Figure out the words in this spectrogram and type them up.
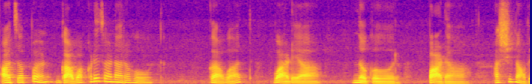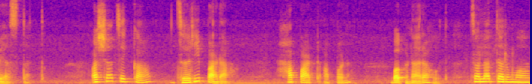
आज आपण गावाकडे जाणार आहोत. गावात वाड्या नगर पाडा अशी नावे असतात. अशाच एका झरीपाडा हा पाठ आपण बघणार आहोत. चला तर मग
